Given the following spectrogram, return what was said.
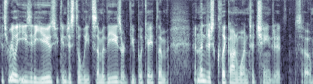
it's really easy to use. You can just delete some of these or duplicate them and then just click on one to change it. So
